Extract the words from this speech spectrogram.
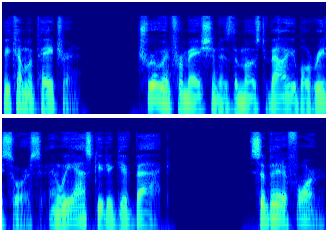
Become a patron. True information is the most valuable resource, and we ask you to give back. Submit a form.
